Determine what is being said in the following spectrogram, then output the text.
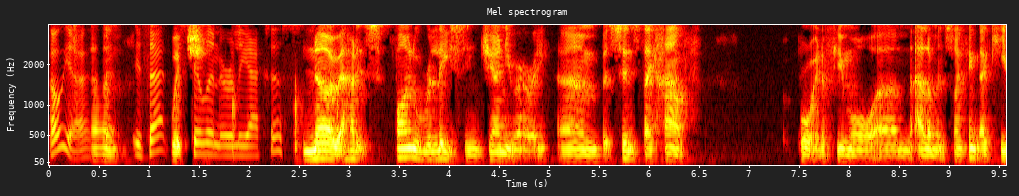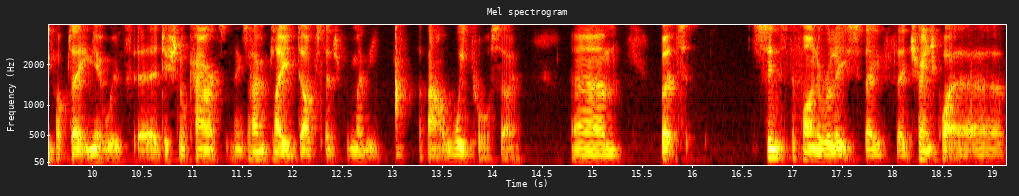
Oh yeah, Um, is that which- still in early access? No, it had its final release in January, um, but since they have brought in a few more um, elements, I think they keep updating it with uh, additional characters and things. I haven't played Darkest Dungeon for maybe about a week or so, um, but since the final release, they've they changed quite a,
